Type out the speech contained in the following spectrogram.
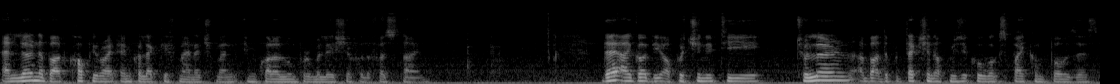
and learn about copyright and collective management in Kuala Lumpur, Malaysia for the first time. There I got the opportunity to learn about the protection of musical works by composers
